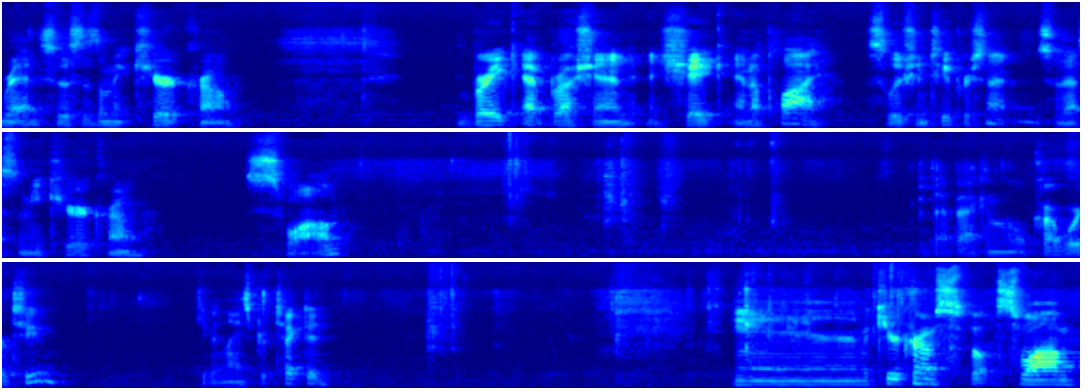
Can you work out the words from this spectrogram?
red, so this is a Mercurochrome. Break at brush end and shake and apply. Solution 2%. So that's the Mercurochrome swab. Put that back in the little cardboard tube. Keep it nice protected. And Mercurochrome swab,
